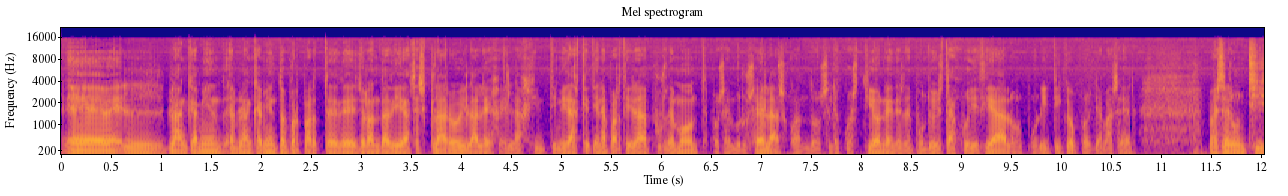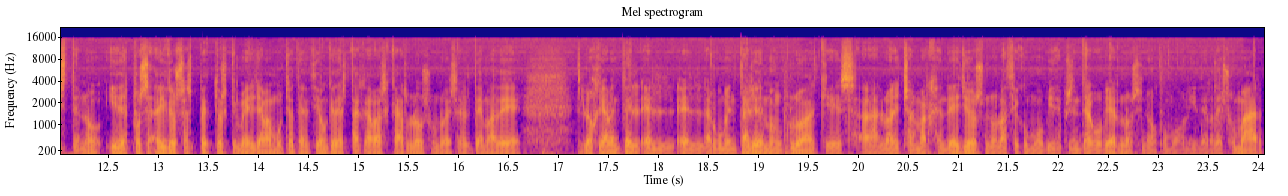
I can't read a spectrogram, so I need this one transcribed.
Eh, el, el blanqueamiento por parte de Yolanda Díaz es claro y la, legitimidad que tiene a partir de Puigdemont pues en Bruselas, cuando se le cuestione desde el punto de vista judicial o político, pues ya va a ser, va a ser un chiste. ¿no? Y después hay dos aspectos que me llaman mucha atención, que destacabas, Carlos. Uno es el tema de, lógicamente, el, el, argumentario de Moncloa, que es, ah, lo han hecho al margen de ellos, no lo hace como vicepresidente del gobierno, sino como líder de Sumar,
